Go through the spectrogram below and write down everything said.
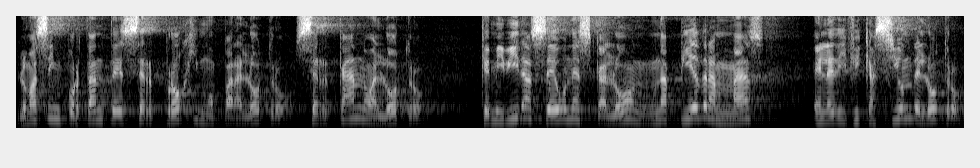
Lo más importante es ser prójimo para el otro, cercano al otro. Que mi vida sea un escalón, una piedra más en la edificación del otro.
